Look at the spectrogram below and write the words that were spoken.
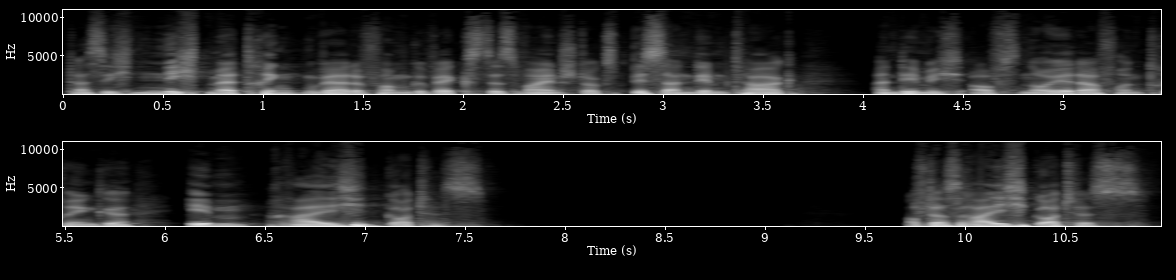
dass ich nicht mehr trinken werde vom Gewächs des Weinstocks bis an dem Tag, an dem ich aufs Neue davon trinke, im Reich Gottes. Auf das Reich Gottes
